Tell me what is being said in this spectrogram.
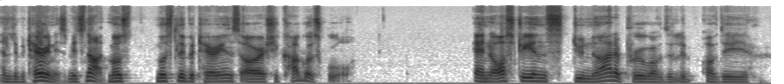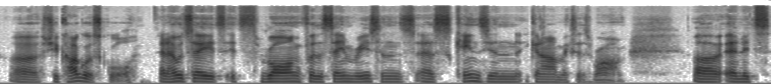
and libertarianism. It's not. Most most libertarians are Chicago school, and Austrians do not approve of the of the uh, Chicago school. And I would say it's it's wrong for the same reasons as Keynesian economics is wrong. Uh, and it's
